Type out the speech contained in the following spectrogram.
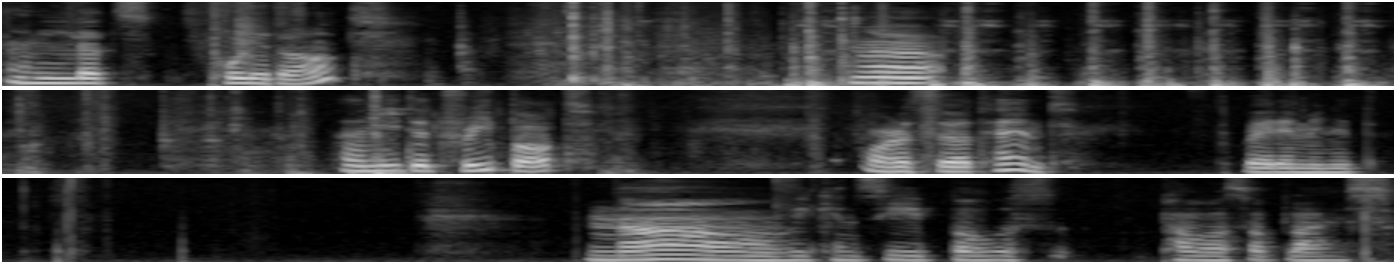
and let's pull it out. Uh, I need a tripod or a third hand. Wait a minute. Now we can see both power supplies.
